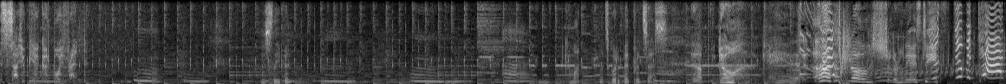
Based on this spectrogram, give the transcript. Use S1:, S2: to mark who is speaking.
S1: This is how you be a good boyfriend. You sleeping? Hmm? Come on, let's go to bed, princess. Yep, go. Okay. Uh, ah, no, sugar honey iced tea. You stupid cat!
